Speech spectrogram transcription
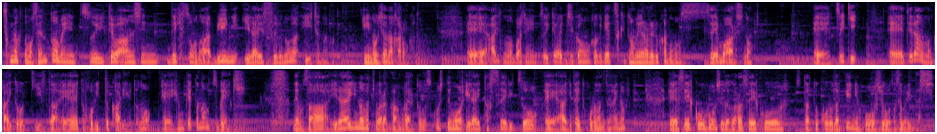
少なくとも戦闘面については安心できそうな B に依頼するのがいいじゃなくいいのじゃなかろうかと。えー、アジトの場所については時間をかけて突き止められる可能性もあるしの。えー、追記。えー、テラノの回答を聞いた、えーと、ホビットカリューとの、えー、ヒュンケットのつぶやき。でもさ、依頼の立場から考えると、少しでも依頼達成率を、えー、上げたいところなんじゃないの？えー、成功報酬だから成功したところだけに報酬を渡せばいいんだし。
